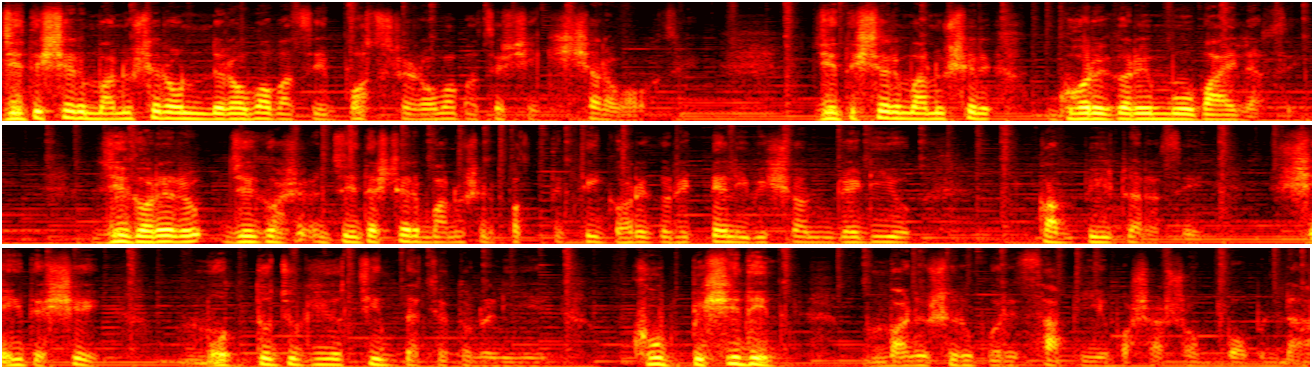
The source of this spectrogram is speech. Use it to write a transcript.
যে দেশের মানুষের অন্যের অভাব আছে, বস্ত্রের অভাব আছে, চিকিৎসার অভাব আছে। যে দেশের মানুষের ঘরে ঘরে মোবাইল আছে। যে ঘরের, যে যে দেশের মানুষের প্রত্যেকটি ঘরে ঘরে টেলিভিশন, রেডিও, কম্পিউটার আছে, সেই দেশে মধ্যযুগীয় চিন্তা চেতনা নিয়ে খুব বেশি দিন মানুষের উপরে চাপিয়ে বসা সম্ভব না।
